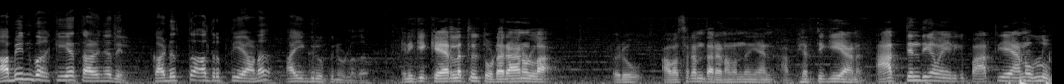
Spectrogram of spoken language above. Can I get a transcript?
അബിൻ വർക്കിയെ തഴഞ്ഞതിൽ കടുത്ത അതൃപ്തിയാണ് ഐ ഗ്രൂപ്പിനുള്ളത്. എനിക്ക് കേരളത്തിൽ തുടരാനുള്ള ഒരു അവസരം തരണമെന്ന് ഞാൻ അഭ്യർത്ഥിക്കുകയാണ്. ആത്യന്തികമായി എനിക്ക് പാർട്ടിയാണുള്ളൂ.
